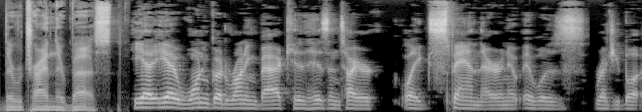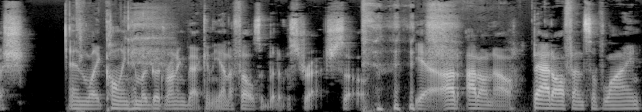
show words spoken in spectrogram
They were trying their best. He had he had one good running back his, his entire like span there, and it, it was Reggie Bush and like calling him a good running back in the NFL is a bit of a stretch. So, yeah, I, I don't know. Bad offensive line.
